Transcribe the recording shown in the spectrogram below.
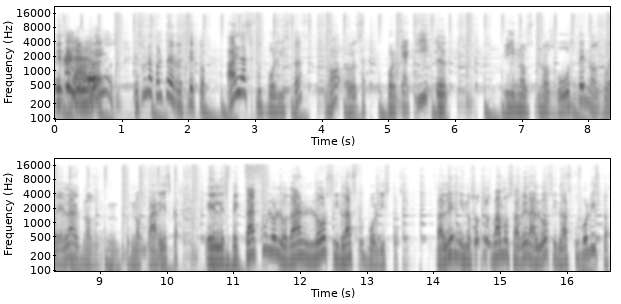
pero- Claro. pero, eh, es una falta de respeto a las futbolistas, ¿no? O sea, porque aquí, eh, y nos, nos guste, nos duela, nos, nos parezca, el espectáculo lo dan los y las futbolistas, Y nosotros vamos a ver a los y las futbolistas.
